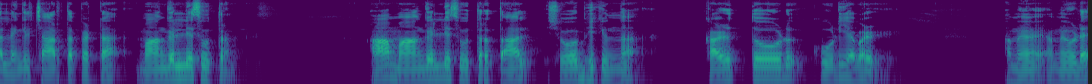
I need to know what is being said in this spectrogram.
അല്ലെങ്കിൽ ചാർത്തപ്പെട്ട മാംഗല്യസൂത്രം. ആ മാംഗല്യസൂത്രത്താൽ ശോഭിക്കുന്ന കഴുത്തോട് കൂടിയവൾ. അമ്മ അമ്മയുടെ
